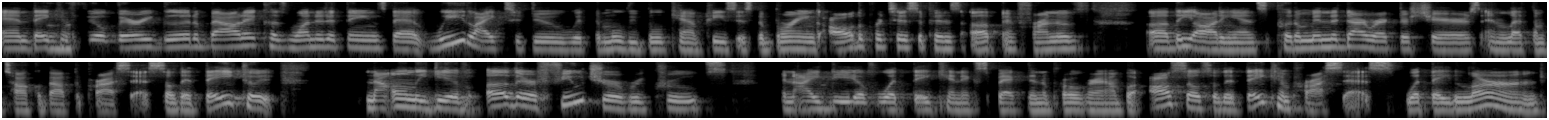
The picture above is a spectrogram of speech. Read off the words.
and they mm-hmm. can feel very good about it. Because one of the things that we like to do with the movie boot camp piece is to bring all the participants up in front of uh, the audience, put them in the director's chairs, and let them talk about the process, so that they could not only give other future recruits an idea of what they can expect in the program, but also so that they can process what they learned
